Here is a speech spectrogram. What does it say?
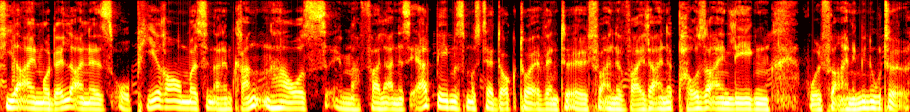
hier ein Modell eines OP-Raumes in einem Krankenhaus. Im Falle eines Erdbebens muss der Doktor eventuell für eine Weile eine Pause einlegen, wohl für eine Minute.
